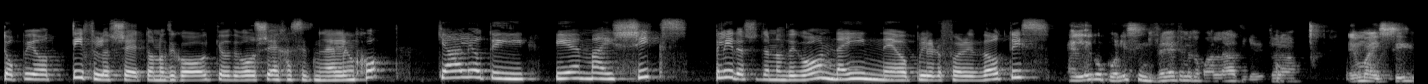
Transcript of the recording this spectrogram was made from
το οποίο τύφλωσε τον οδηγό και ο οδηγός έχασε τον έλεγχο και άλλοι ότι η MI6 πλήρωσε τον οδηγό να είναι ο πληροφοριδότης Ε, λίγο πολύ συνδέεται με το παλάτι, γιατί τώρα MI6,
